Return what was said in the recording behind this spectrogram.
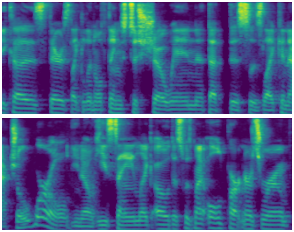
because there's like little things to show in that this is like an actual world. You know, he's saying like, "Oh, this was my old partner's room."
